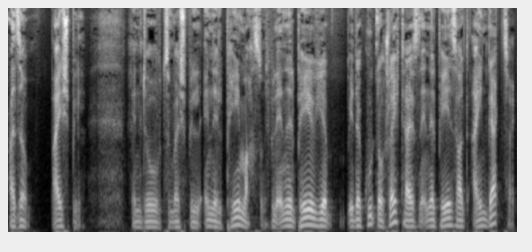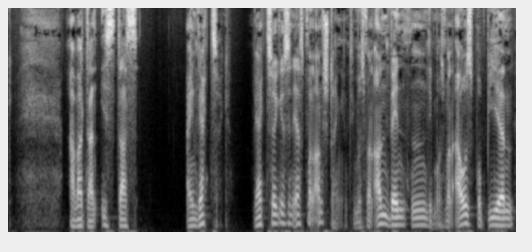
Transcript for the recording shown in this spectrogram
Also Beispiel, wenn du zum Beispiel NLP machst, und ich will NLP hier weder gut noch schlecht heißen, NLP ist halt ein Werkzeug. Aber dann ist das ein Werkzeug. Werkzeuge sind erstmal anstrengend. Die muss man anwenden, die muss man ausprobieren,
